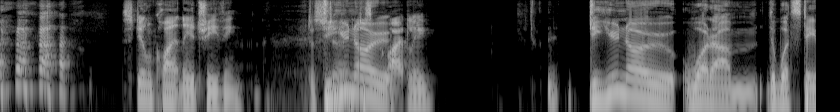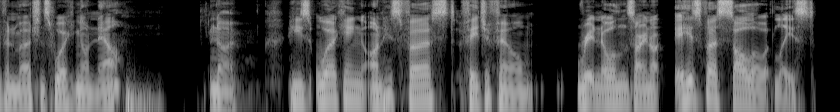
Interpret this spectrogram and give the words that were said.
Still quietly achieving. Just, Do you uh, just know- quietly? Do you know what um what Stephen Merchant's working on now? No. He's working on his first feature film written, or sorry, not his first solo at least,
